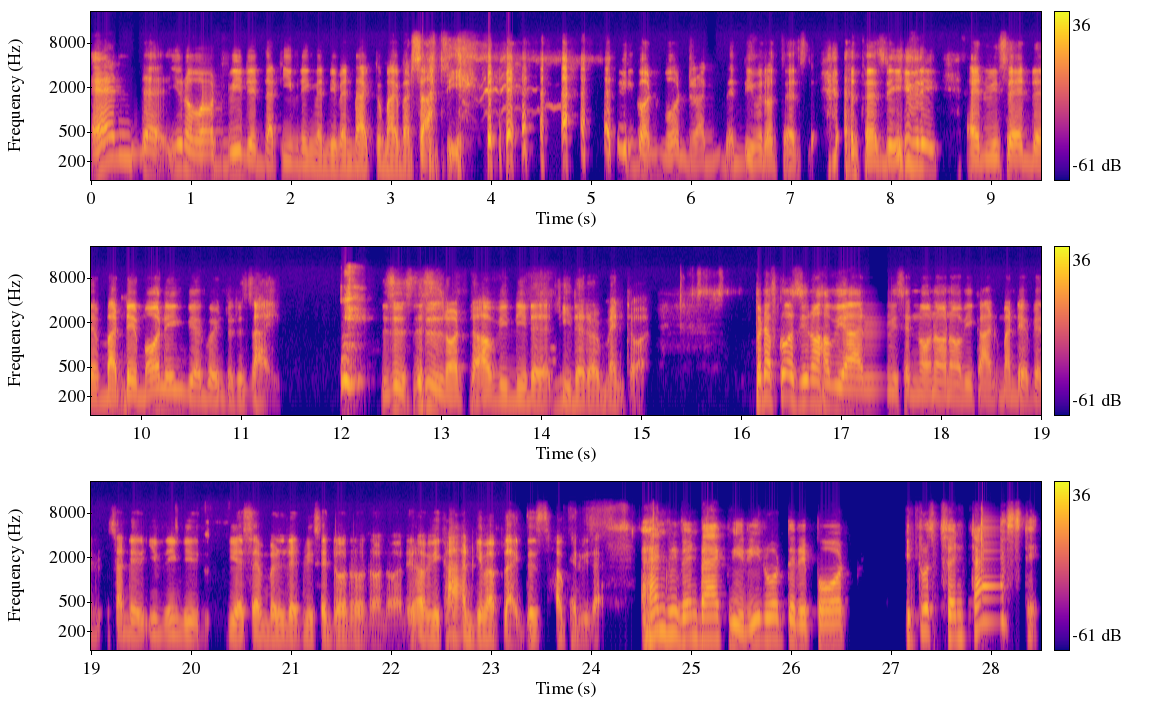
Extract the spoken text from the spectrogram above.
And uh, you know what we did that evening when we went back to my Barsati? we got more drunk than even on Thursday, Thursday evening. And we said, uh, Monday morning, we are going to resign. this is this is not how we need a leader or mentor. But of course, you know how we are. We said, no, no, no, we can't. Monday, Sunday evening, we, we assembled and we said, no, no, no, no, you know, we can't give up like this. How can we? And we went back, we rewrote the report. It was fantastic.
